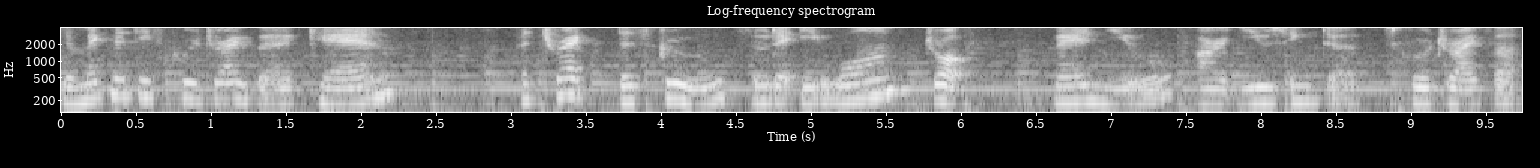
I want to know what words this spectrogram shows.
The magnetic screwdriver can attract the screw so that it won't drop when you are using the screwdriver.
